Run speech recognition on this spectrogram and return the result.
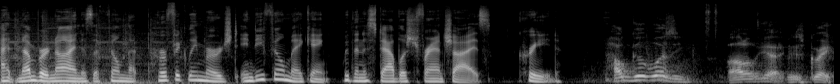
At number 9 is a film that perfectly merged indie filmmaking with an established franchise Creed. How good was he? Apollo, yeah, he's great.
